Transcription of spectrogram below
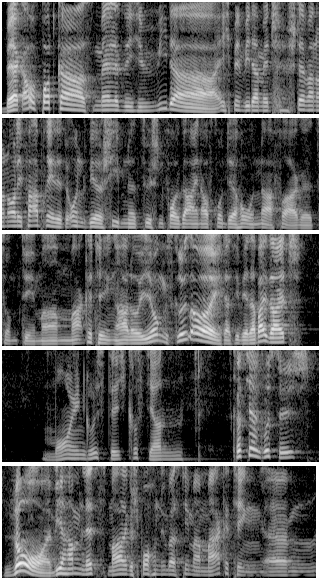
Bergauf Podcast meldet sich wieder. Ich bin wieder mit Stefan und Olli verabredet und wir schieben eine Zwischenfolge ein aufgrund der hohen Nachfrage zum Thema Marketing. Hallo Jungs, grüß euch, dass ihr wieder dabei seid. Moin, grüß dich, Christian. Christian, grüß dich. So, wir haben letztes Mal gesprochen über das Thema Marketing. Ähm,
